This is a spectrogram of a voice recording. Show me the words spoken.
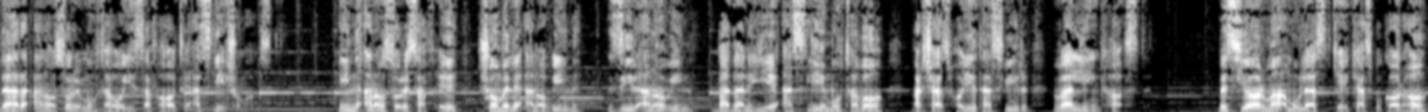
در عناصر محتوای صفحات اصلی شماست این عناصر صفحه شامل عناوین، زیر عناوین، بدنه اصلی محتوا، برچسب‌های تصویر و لینک هاست. بسیار معمول است که کسب و کارها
